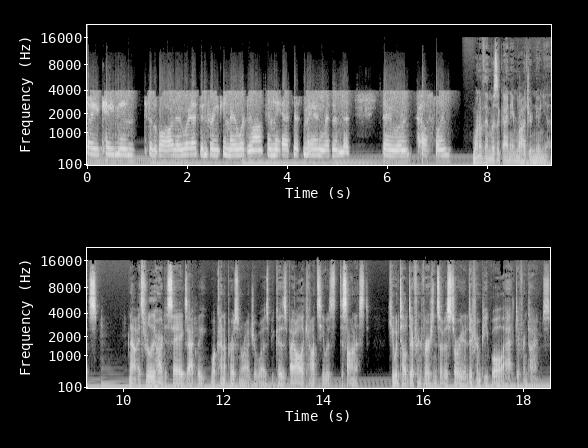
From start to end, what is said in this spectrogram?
they came in to the bar. They were, had been drinking, they were drunk, and they had this man with them that they were hustling. One of them was a guy named Roger Nunez. Now, it's really hard to say exactly what kind of person Roger was because, by all accounts, he was dishonest. He would tell different versions of his story to different people at different times.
